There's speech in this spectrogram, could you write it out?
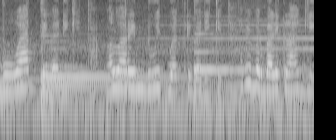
buat pribadi kita ngeluarin duit buat pribadi kita. Tapi berbalik lagi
